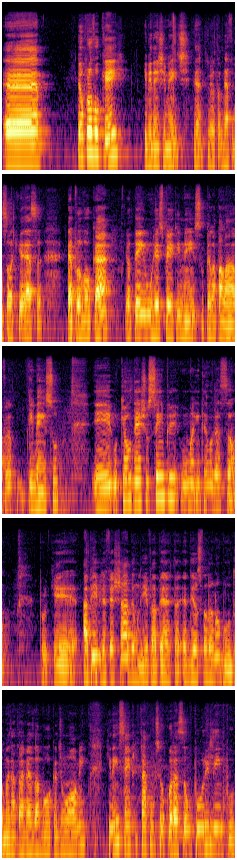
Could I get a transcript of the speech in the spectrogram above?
é, eu provoquei evidentemente, né? minha função aqui é essa, é provocar. Eu tenho um respeito imenso pela palavra, imenso, e o que eu deixo sempre uma interrogação, porque a Bíblia fechada é um livro aberto, é Deus falando ao mundo, mas através da boca de um homem que nem sempre está com seu coração puro e limpo,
